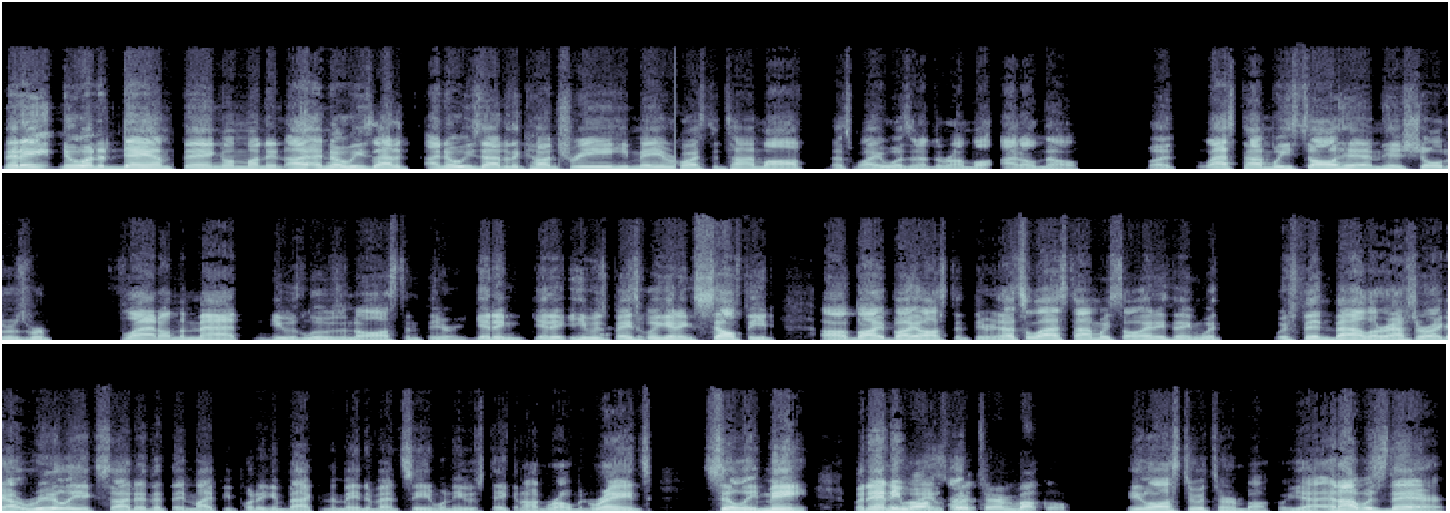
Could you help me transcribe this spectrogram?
that ain't doing a damn thing on Monday. I, I know he's out of I know he's out of the country. He may have requested time off. That's why he wasn't at the Rumble. I don't know. But last time we saw him, his shoulders were flat on the mat. He was losing to Austin Theory. Getting getting he was basically getting selfied uh, by by Austin Theory. That's the last time we saw anything with with Finn Balor after I got really excited that they might be putting him back in the main event scene when he was taking on Roman Reigns. Silly me. But anyway, he lost to a turnbuckle. He lost to a turnbuckle. Yeah. And I was there.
